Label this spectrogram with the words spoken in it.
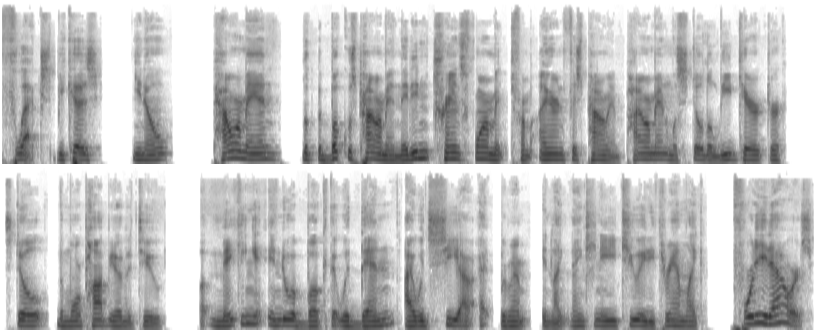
flex because you know Power Man. Look, the book was Power Man. They didn't transform it from Iron Fist Power Man. Power Man was still the lead character, still the more popular of the two. But making it into a book that would then I would see. I, I remember in like 1982, 83. I'm like 48 hours.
